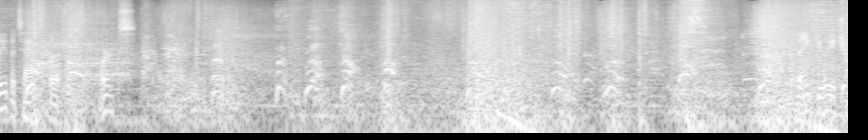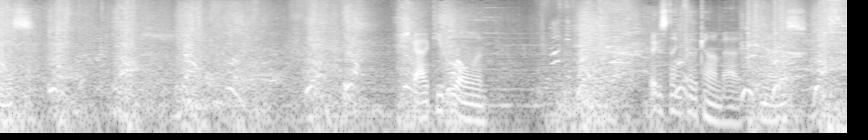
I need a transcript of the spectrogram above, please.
cleave attack, but works. Thank you, Atreus. Just gotta keep rolling. Biggest thing for the combat, if you notice.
